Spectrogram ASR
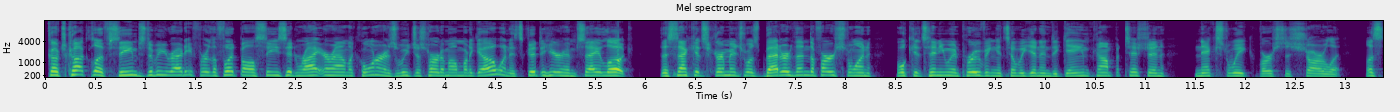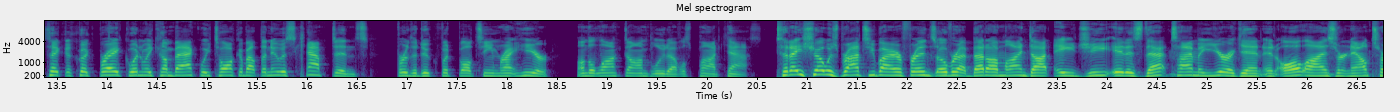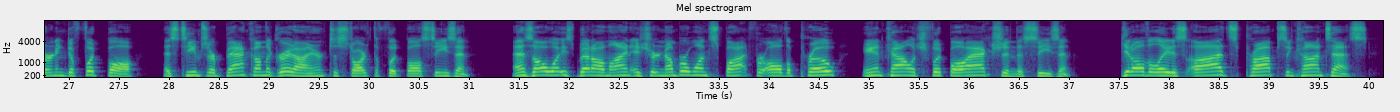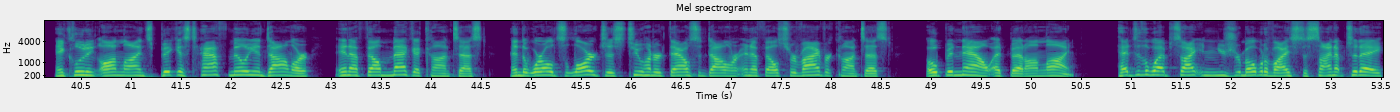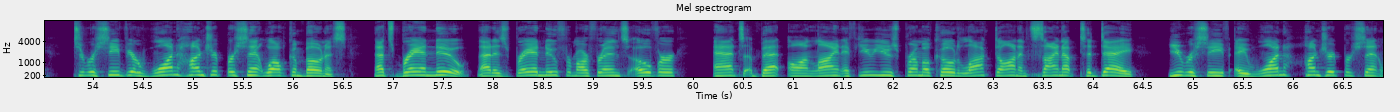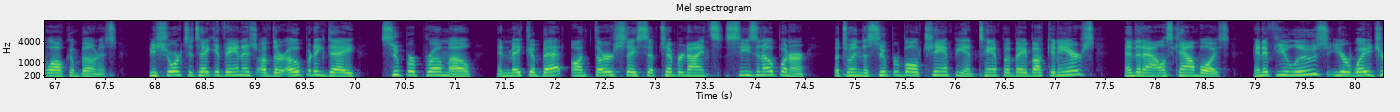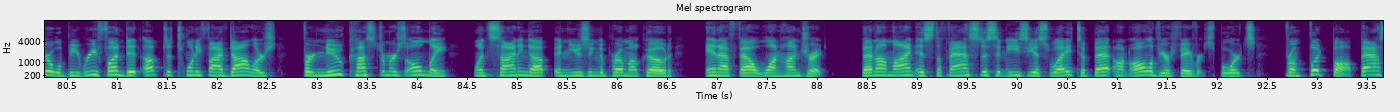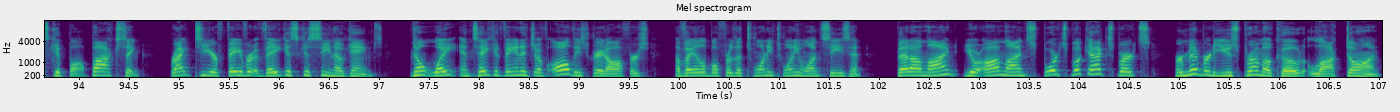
Coach Cutcliffe seems to be ready for the football season right around the corner, as we just heard a moment ago, and it's good to hear him say, look, the second scrimmage was better than the first one. We'll continue improving until we get into game competition next week versus Charlotte. Let's take a quick break. When we come back, we talk about the newest captains for the Duke football team right here on the Locked On Blue Devils podcast. Today's show is brought to you by our friends over at betonline.ag. It is that time of year again, and all eyes are now turning to football as teams are back on the gridiron to start the football season. As always, BetOnline is your number one spot for all the pro and college football action this season. Get all the latest odds, props, and contests, including online's biggest half million dollar NFL mega contest and the world's largest $200,000 NFL Survivor contest open now at BetOnline. Head to the website and use your mobile device to sign up today to receive your 100% welcome bonus. That's brand new. That is brand new from our friends over at BetOnline. If you use promo code Locked On and sign up today, you receive a 100% welcome bonus. Be sure to take advantage of their opening day super promo and make a bet on Thursday, September 9th season opener between the Super Bowl champion Tampa Bay Buccaneers and the Dallas Cowboys. And if you lose, your wager will be refunded up to $25 for new customers only when signing up and using the promo code NFL100. BetOnline is the fastest and easiest way to bet on all of your favorite sports from football, basketball, boxing, right to your favorite Vegas casino games. Don't wait and take advantage of all these great offers available for the 2021 season. BetOnline, your online sportsbook experts. Remember to use promo code Locked On.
